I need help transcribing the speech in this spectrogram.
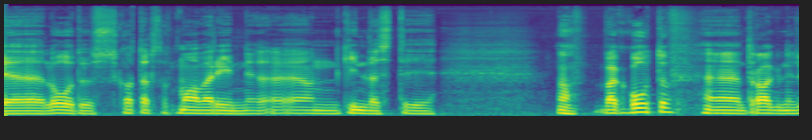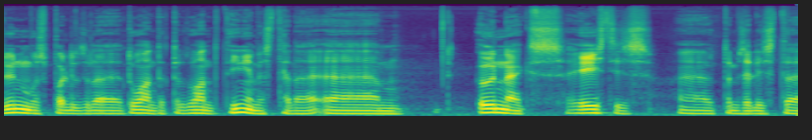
äh, looduskatastroof, maavärin äh, on kindlasti noh, väga kohutav äh,, traagiline sündmus paljudele tuhandetele, tuhandetele inimestele äh,. Õnneks Eestis äh, ütleme selliste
